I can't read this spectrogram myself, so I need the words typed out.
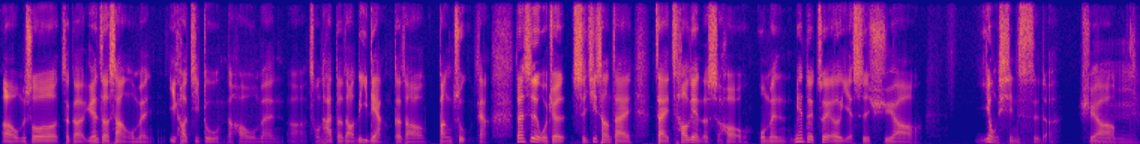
呃，我们说这个原则上，我们依靠基督，然后我们呃从他得到力量，得到帮助，这样。但是我觉得，实际上在在操练的时候，我们面对罪恶也是需要用心思的，需要、嗯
